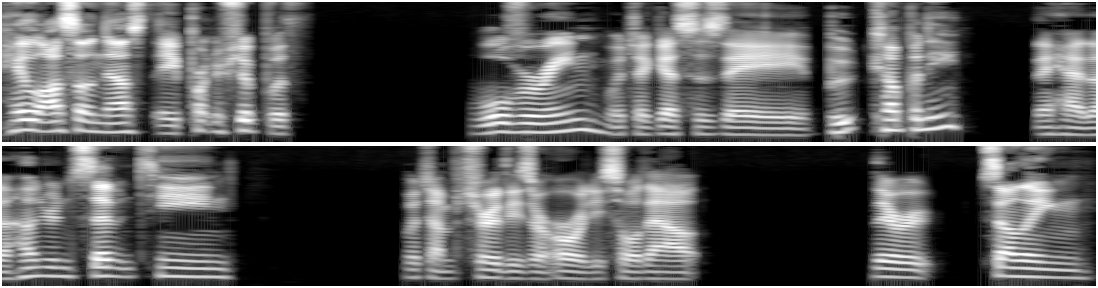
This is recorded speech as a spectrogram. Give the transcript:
Halo also announced a partnership with Wolverine, which I guess is a boot company. They had 117 which I'm sure these are already sold out. They were selling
